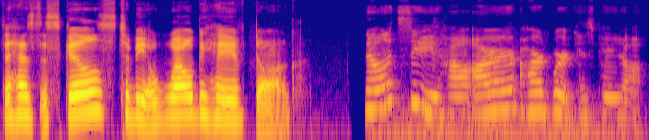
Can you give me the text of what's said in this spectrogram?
that has the skills to be a well behaved dog. Now let's see how our hard work has paid off.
